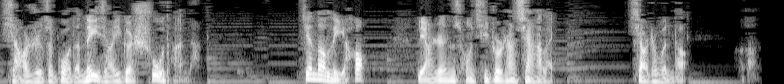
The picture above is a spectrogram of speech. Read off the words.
小日子过得那叫一个舒坦呐。见到李浩，两人从棋桌上下来，笑着问道：“啊，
